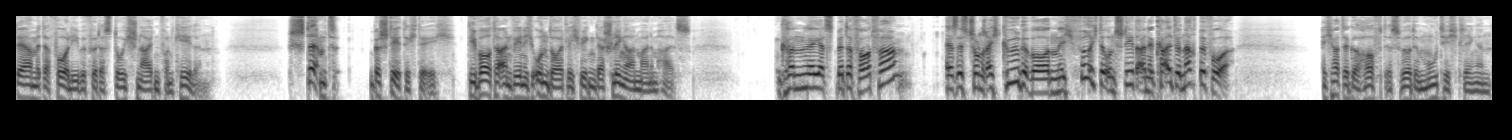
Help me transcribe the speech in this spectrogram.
der mit der Vorliebe für das Durchschneiden von Kehlen. Stimmt, bestätigte ich, die Worte ein wenig undeutlich wegen der Schlinge an meinem Hals. Können wir jetzt bitte fortfahren? Es ist schon recht kühl geworden. Ich fürchte, uns steht eine kalte Nacht bevor. Ich hatte gehofft, es würde mutig klingen,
